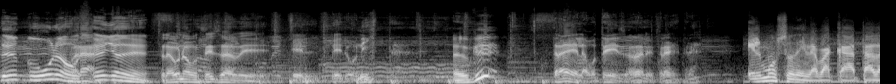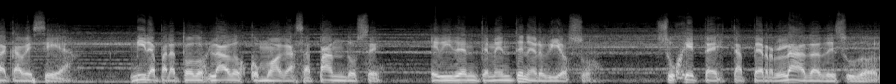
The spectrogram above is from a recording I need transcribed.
tengo una Pará. botella de... Trae una botella de El Peronista. ¿El qué? Trae la botella, dale, trae, trae. El mozo de la vaca atada cabecea. Mira para todos lados como agazapándose, evidentemente nervioso. Sujeta esta perlada de sudor.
